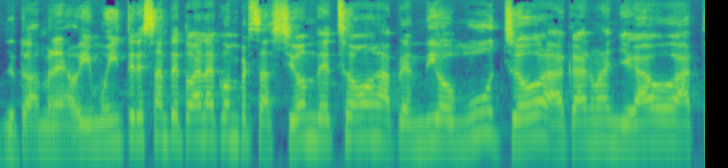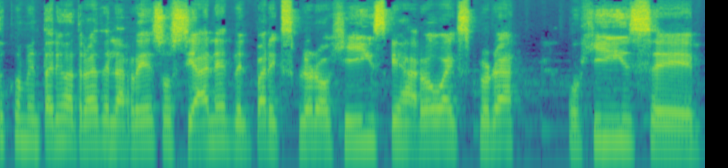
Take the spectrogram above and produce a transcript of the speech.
De todas maneras, y muy interesante toda la conversación. De hecho, hemos aprendido mucho. Acá nos han llegado hartos comentarios a través de las redes sociales del Par Explora O'Higgins, que es arroba explora O'Higgins, eh,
